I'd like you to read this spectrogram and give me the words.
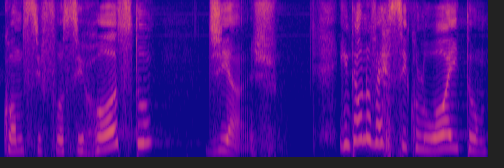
como se fosse rosto de anjo. Então, no versículo 8,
